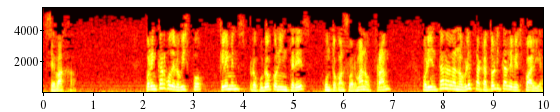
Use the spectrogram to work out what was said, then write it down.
se baja. Por encargo del obispo, Clemens procuró con interés, junto con su hermano Franz, orientar a la nobleza católica de Westfalia,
